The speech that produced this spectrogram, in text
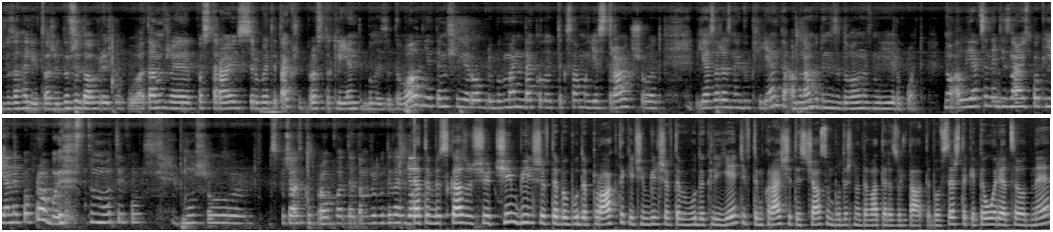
взагалі теж дуже добре. Типу, а там вже постараюсь зробити так, щоб просто клієнти були задоволені тим, що я роблю. Бо в мене деколи так само є страх, що от я зараз знайду клієнта, а вона буде незадоволена з моєї роботи. Ну але я це не дізнаюсь, поки я не попробую. Тому, типу, мушу спочатку пробувати, там вже буде видно. Я тобі скажу, що чим більше в тебе буде практики, чим більше в тебе буде клієнтів, тим краще ти з часом будеш надавати результати. Бо все ж таки теорія це одне,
